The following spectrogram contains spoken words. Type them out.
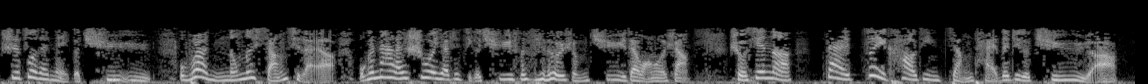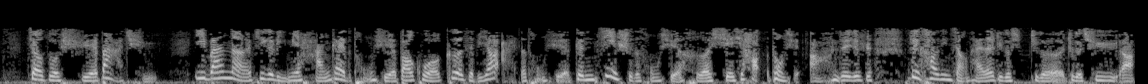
是坐在哪个区域？我不知道你们能不能想起来啊？我跟大家来说一下这几个区域分别都是什么区域，在网络上。首先呢，在最靠近讲台的这个区域啊，叫做学霸区。一般呢，这个里面涵盖的同学包括个子比较矮的同学、跟近视的同学和学习好的同学啊，这就是最靠近讲台的这个这个这个区域啊。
